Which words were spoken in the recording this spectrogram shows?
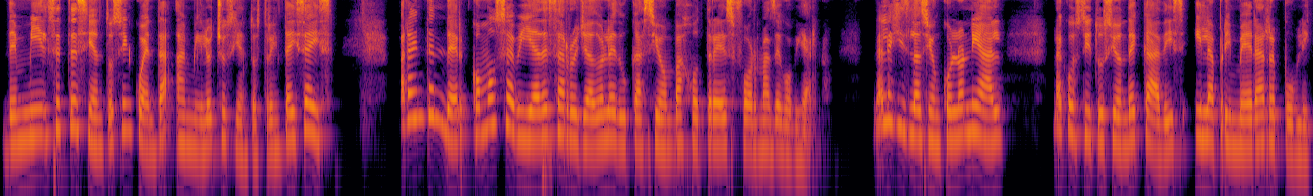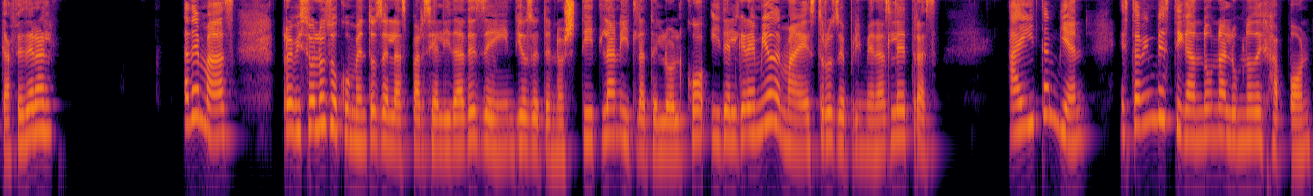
de 1750 a 1836, para entender cómo se había desarrollado la educación bajo tres formas de gobierno, la legislación colonial, la Constitución de Cádiz y la Primera República Federal. Además, revisó los documentos de las parcialidades de indios de Tenochtitlan y Tlatelolco y del gremio de maestros de primeras letras, Ahí también estaba investigando un alumno de Japón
